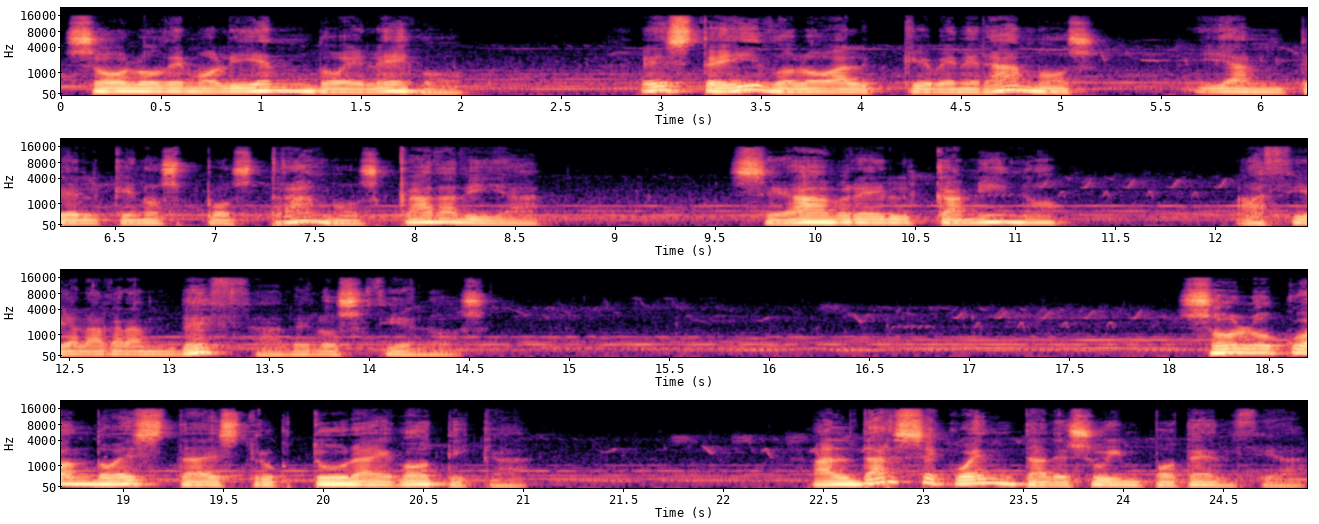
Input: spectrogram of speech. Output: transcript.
Solo demoliendo el ego, este ídolo al que veneramos y ante el que nos postramos cada día, se abre el camino hacia la grandeza de los cielos. sólo cuando esta estructura egótica, al darse cuenta de su impotencia,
